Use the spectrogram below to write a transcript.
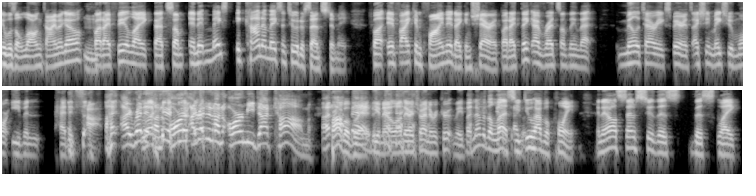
it was a long time ago. Mm. But I feel like that's some, and it makes it kind of makes intuitive sense to me. But if I can find it, I can share it. But I think I've read something that military experience actually makes you more even headed it's, uh, top. I, I read it on Ar- I read it on army.com. Probably, you know, while they were trying to recruit me. But nevertheless, exactly. you do have a point. And it all stems to this this like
